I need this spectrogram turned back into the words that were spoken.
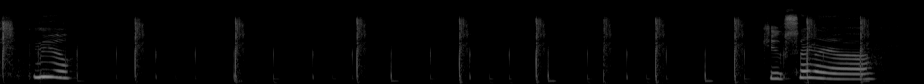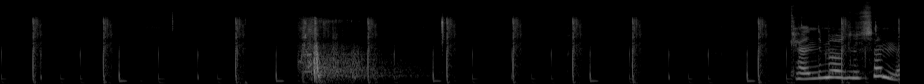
Çıkmıyor. Çıksana ya. Kendimi öldürsem mi?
